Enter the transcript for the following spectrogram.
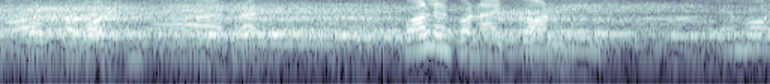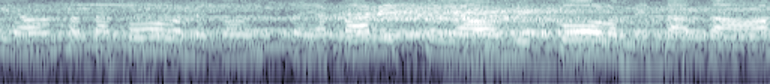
Valtavat määrät. Paljonko näitä on? Emoja on 113 ja karitsoja on nyt 300.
